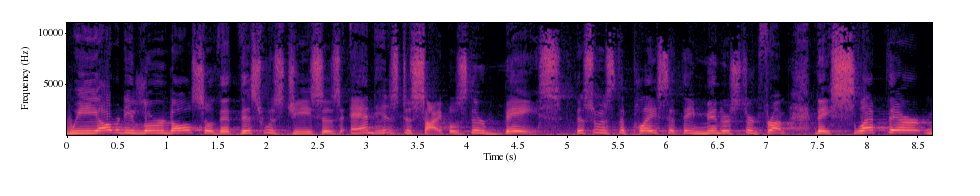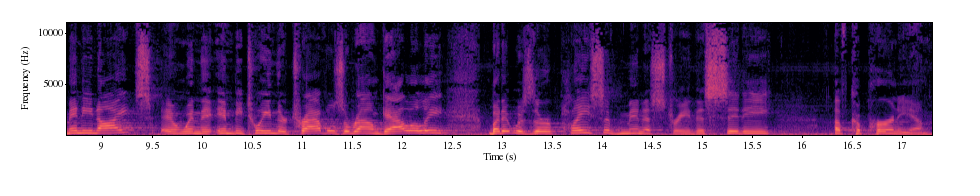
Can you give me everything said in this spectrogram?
we already learned also that this was Jesus and his disciples, their base. This was the place that they ministered from. They slept there many nights and when they in between their travels around Galilee, but it was their place of ministry, the city of Capernaum.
